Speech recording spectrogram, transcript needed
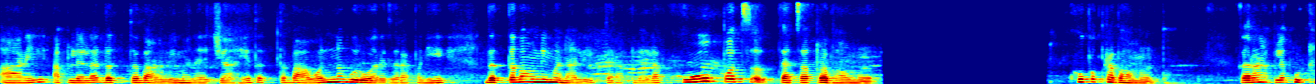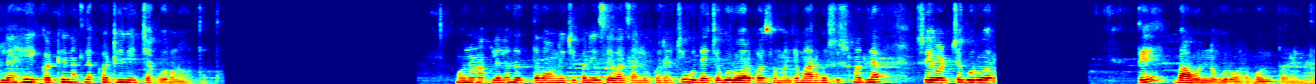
आणि आपल्याला दत्तबावनी म्हणायची आहे. दत्त बावन्न गुरुवारी जर आपण ही दत्तबावनी म्हणाली तर आपल्याला खूपच त्याचा प्रभाव मिळतो. खूप प्रभाव मिळतो. कारण आपल्या कुठल्याही कठीणातल्या कठीण इच्छा पूर्ण होतात. म्हणून आपल्याला दत्तभावनेची पण ही सेवा चालू करायची. उद्याच्या गुरुवारपासून म्हणजे मार्गशीर्षमधल्या शेवटच्या गुरुवार ते बावन्न गुरुवार होईपर्यंत.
